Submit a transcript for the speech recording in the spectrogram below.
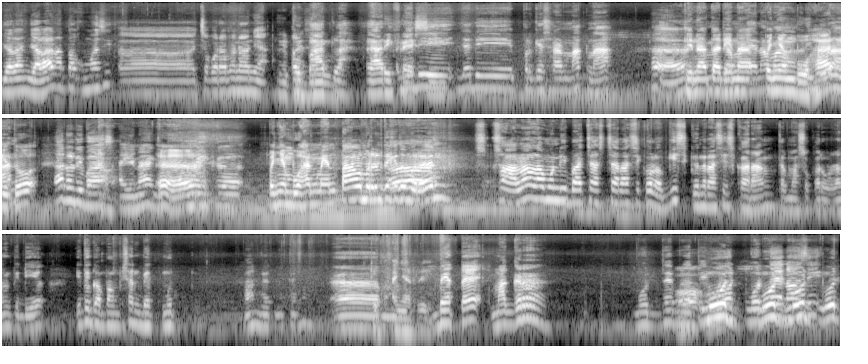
jalan-jalan atau kumaha sih? Eh cokora namanya obat lah, ya, jadi refreshing. jadi pergeseran makna. Tina tadina mah penyembuhan gitu, Anu dibahas ayeuna gitu ke penyembuhan mental meureun teh gitu Eh, meureun. So- soalnya lamun dibaca secara psikologis generasi sekarang termasuk orang di dia itu gampang pisan bad mood kan bad mood emang. Eh, bete mager Mood teh Oh. berarti mood mood mood mood sih? mood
